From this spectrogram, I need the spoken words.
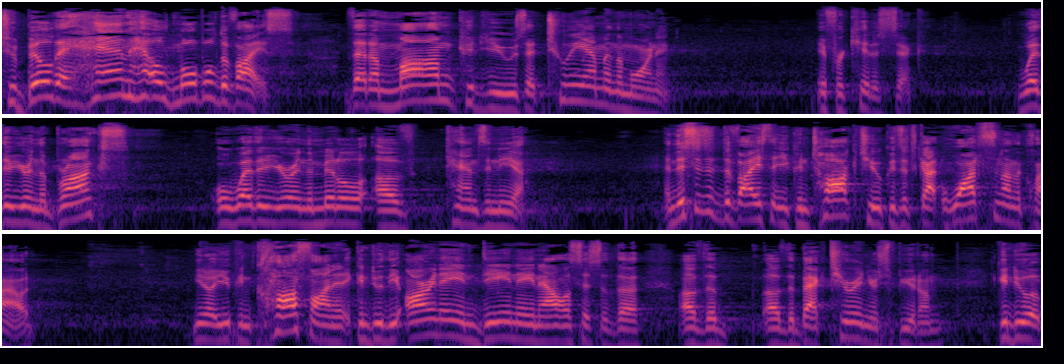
to build a handheld mobile device that a mom could use at 2 a.m. in the morning if her kid is sick, whether you're in the Bronx or whether you're in the middle of Tanzania. And this is a device that you can talk to because it's got Watson on the cloud. You know, you can cough on it. It can do the RNA and DNA analysis of the, of the, of the bacteria in your sputum. You can do a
